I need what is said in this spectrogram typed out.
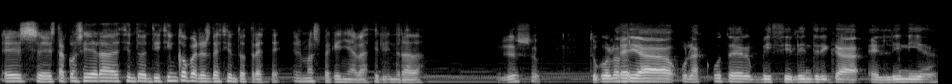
Es, está considerada de 125, pero es de 113. Es más pequeña la cilindrada. Curioso. ¿Tú conocías una scooter bicilíndrica en línea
